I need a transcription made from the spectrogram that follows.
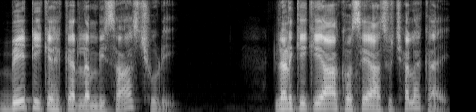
बेटी कहकर लंबी सांस छोड़ी। लड़की की आँखों से आँसू छलक आए।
